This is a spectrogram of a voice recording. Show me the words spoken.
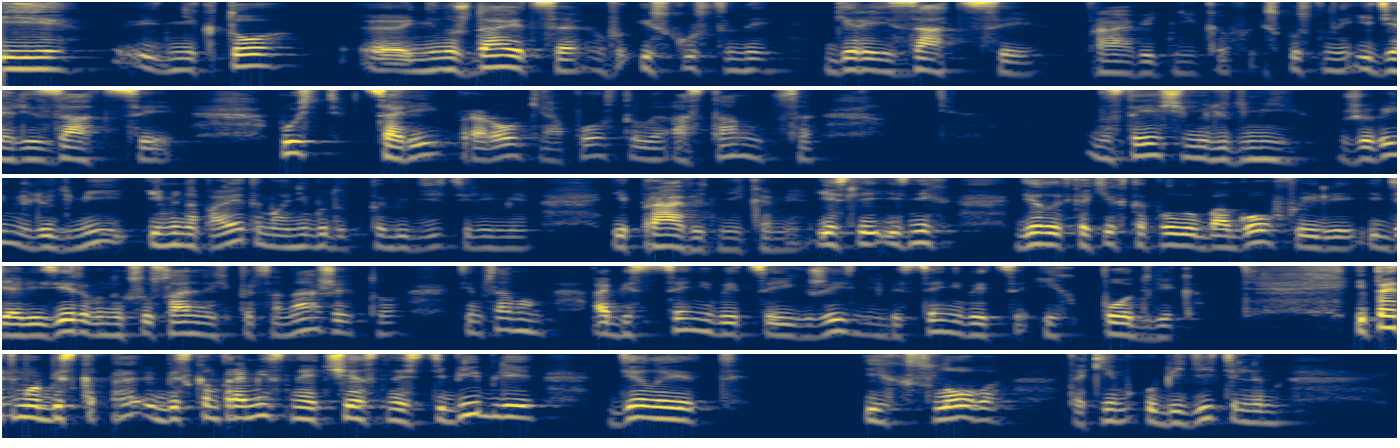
И никто э, не нуждается в искусственной героизации праведников, искусственной идеализации. Пусть цари, пророки, апостолы останутся настоящими людьми, живыми людьми. Именно поэтому они будут победителями и праведниками. Если из них делать каких-то полубогов или идеализированных сусальных персонажей, то тем самым обесценивается их жизнь, обесценивается их подвиг. И поэтому бескомпромиссная честность Библии делает их слово таким убедительным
